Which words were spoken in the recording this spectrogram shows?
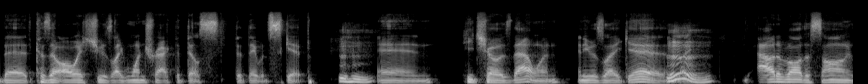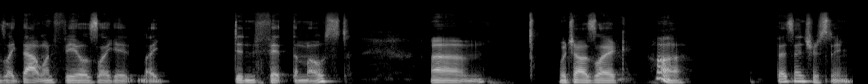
that because they'll always choose like one track that they'll that they would skip Mhm. and he chose that one and he was like yeah like, Mm. out of all the songs like that one feels like it like didn't fit the most um which i was like huh that's interesting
